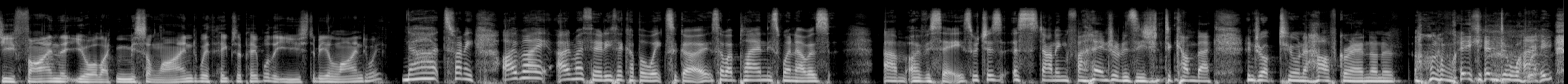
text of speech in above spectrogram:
Do you find that you're like misaligned with heaps of people that you used to be aligned with? Nah, it's funny. I had my I had my thirtieth a couple of weeks ago, so I planned this when I was um, overseas, which is a stunning financial decision to come back and drop two and a half grand on a on a weekend away.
